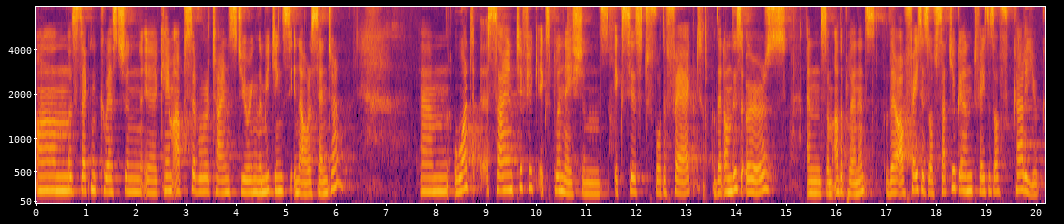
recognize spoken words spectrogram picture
Um, the second question uh, came up several times during the meetings in our center. Um, what scientific explanations exist for the fact that on this Earth and some other planets there are phases of Satyug and phases of Kali Yuga?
